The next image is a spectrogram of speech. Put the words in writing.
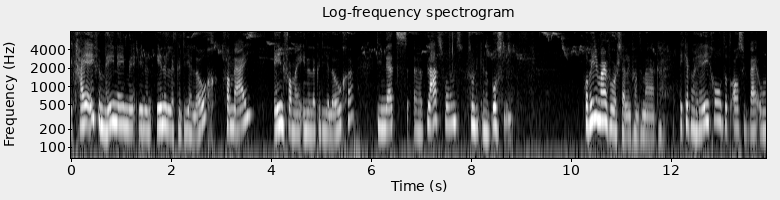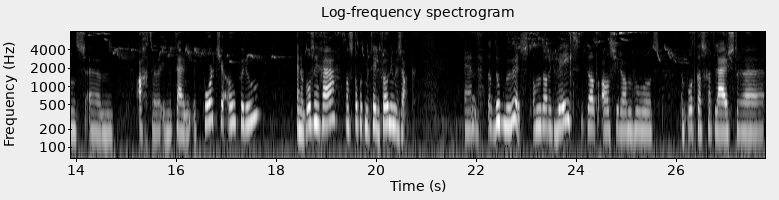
Ik ga je even meenemen in een innerlijke dialoog van mij. Een van mijn innerlijke dialogen. Die net uh, plaatsvond toen ik in het bos liep. Probeer je maar een voorstelling van te maken. Ik heb een regel dat als ik bij ons um, achter in de tuin het poortje open doe en het bos in ga, dan stop ik mijn telefoon in mijn zak. En dat doe ik bewust, omdat ik weet dat als je dan bijvoorbeeld een podcast gaat luisteren,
